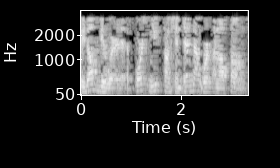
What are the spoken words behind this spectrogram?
Please also be aware that the forced mute function does not work on all phones.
